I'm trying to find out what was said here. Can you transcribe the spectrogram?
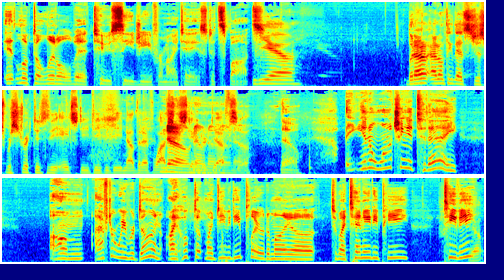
it looked a little bit too CG for my taste at spots. Yeah. But I don't, I don't think that's just restricted to the HD DVD. Now that I've watched No, the no, standard no, def, no, so No. You know, watching it today, um, after we were done, I hooked up my DVD player to my uh to my 1080p TV Yep.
